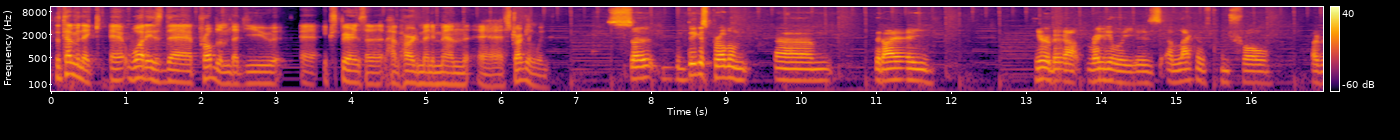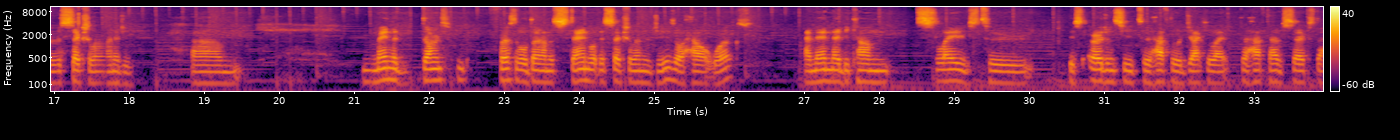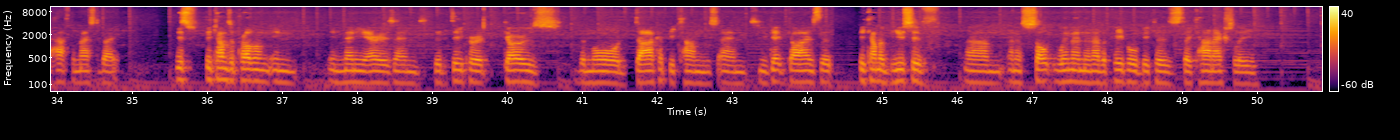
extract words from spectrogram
So tell me, Nick, uh, what is the problem that you uh, experience and have heard many men uh, struggling with? So the biggest problem um, that I hear about regularly is a lack of control over sexual energy. Um, men that don't, first of all, don't understand what this sexual energy is or how it works, and then they become slaves to this urgency to have to ejaculate, to have to have sex, to have to masturbate. This becomes a problem in in many areas, and the deeper it goes, the more dark it becomes, and you get guys that become abusive um, and assault women and other people because they can't actually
